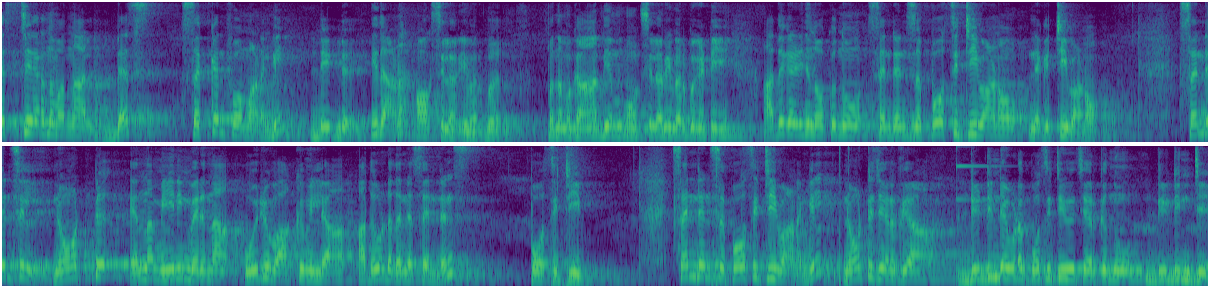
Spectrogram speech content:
എസ് ചേർന്ന് വന്നാൽ ഡെസ് സെക്കൻഡ് ഫോം ആണെങ്കിൽ ഡിഡ് ഇതാണ് ഓക്സിലറി വെർബ് ഇപ്പം നമുക്ക് ആദ്യം ഓക്സിലറി വെർബ് കിട്ടി. അത് കഴിഞ്ഞ് നോക്കുന്നു സെന്റൻസ് പോസിറ്റീവ് ആണോ നെഗറ്റീവ് ആണോ? സെന്റൻസിൽ നോട്ട് എന്ന മീനിങ് വരുന്ന ഒരു വാക്കുമില്ല. അതുകൊണ്ട് തന്നെ സെന്റൻസ് പോസിറ്റീവ് സെന്റൻസ് പോസിറ്റീവ് ആണെങ്കിൽ നോട്ട് ചേർക്കുക. ഡിഡിന്റെ കൂടെ പോസിറ്റീവ് ചേർക്കുന്നു. ഡിഡിന്റ്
